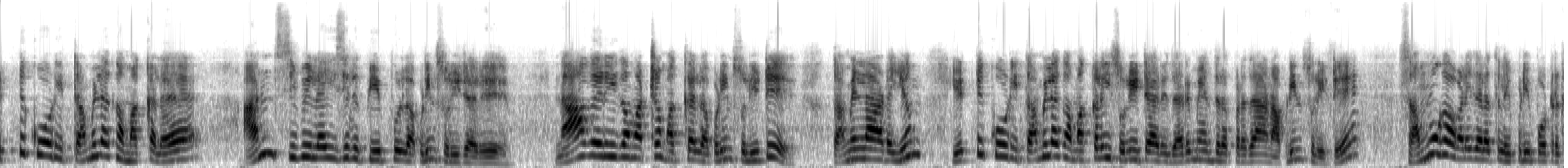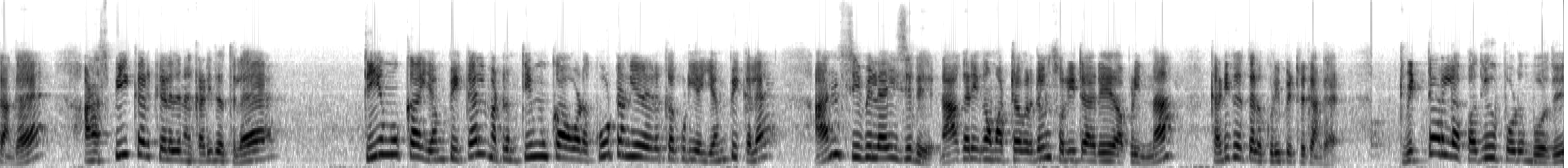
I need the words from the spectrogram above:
எட்டு கோடி தமிழக மக்களை அன்சிவிலைஸ்டு பீப்புள் அப்படின்னு சொல்லிட்டாரு. நாகரிகமற்ற மக்கள் அப்படின்னு சொல்லிட்டு தமிழ்நாடையும் எட்டு கோடி தமிழக மக்களையும் சொல்லிட்டாரு தர்மேந்திர பிரதான் அப்படின்னு சொல்லிட்டு சமூக வலைதளத்தில் இப்படி போட்டிருக்காங்க. ஆனால் ஸ்பீக்கருக்கு எழுதின கடிதத்தில் திமுக எம்பிக்கள் மற்றும் திமுகவோட கூட்டணியில் இருக்கக்கூடிய எம்பிக்களை அன்சிவிலைஸ்டு நாகரிகமற்றவர்கள் சொல்லிட்டாரு அப்படின்னா கடிதத்தில் குறிப்பிட்டிருக்காங்க. ட்விட்டரில் பதிவு போடும்போது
